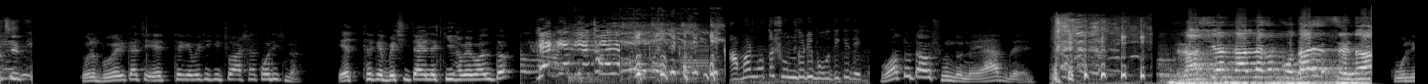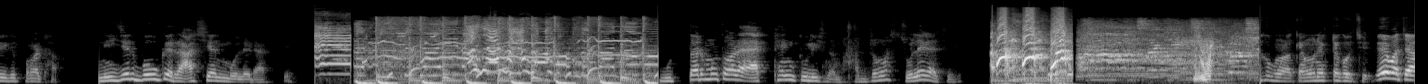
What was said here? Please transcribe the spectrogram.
উচিত। তোর বউয়ের কাছে এর থেকে বেশি কিছু আশা করিস না? এর থেকে বেশি চাইলে কি হবে বলতো? আমার মতো সুন্দরী বৌদিকে দেখ অতটাও সুন্দর নয় অ্যাভারেজ রাশিয়ান গার্ল এখন কোথায় এসছে না কুলির পাঁঠা। নিজের বউকে রাশিয়ান বলে ডাকছে। কুত্তার মতো আর এক ঠ্যাং তুলিস না, ভাদ্র মাস চলে গেছে। কেমন একটা করছে? এ বাচ্চা,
